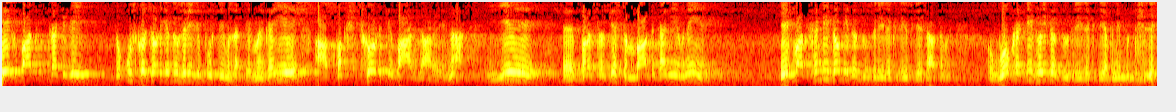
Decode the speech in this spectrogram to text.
एक बात कट गई तो उसको छोड़ के दूसरी की पुष्टि में लग गए। मैं कही, ये आप पक्ष छोड़ के बाहर जा रहे हैं ना, ये परस्पर के संवाद का नियम नहीं है। एक बात खंडित होगी तो दूसरी रख दी उसके साथ में। वो खंडित हुई तो दूसरी रख दी अपनी बुद्धि से।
